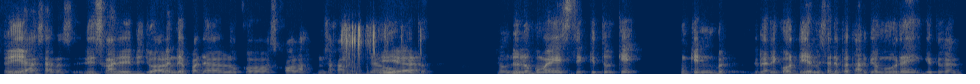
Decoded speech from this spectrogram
Iya, sales. Di sengaja dijualin daripada lu ke sekolah misalkan jauh Iya. gitu. Ya udah lu ke Majestic gitu kayak mungkin dari kodian bisa dapat harga murah gitu kan.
